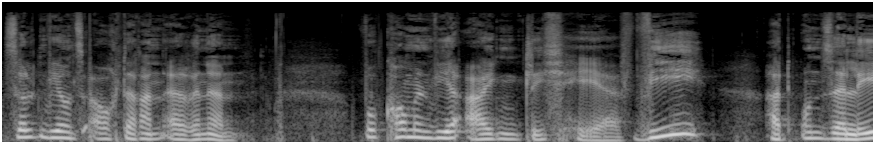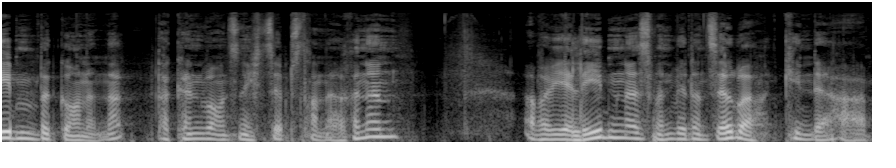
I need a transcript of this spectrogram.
sollten wir uns auch daran erinnern, wo kommen wir eigentlich her? Wie hat unser Leben begonnen? Na, da können wir uns nicht selbst daran erinnern, aber wir erleben es, wenn wir dann selber Kinder haben.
